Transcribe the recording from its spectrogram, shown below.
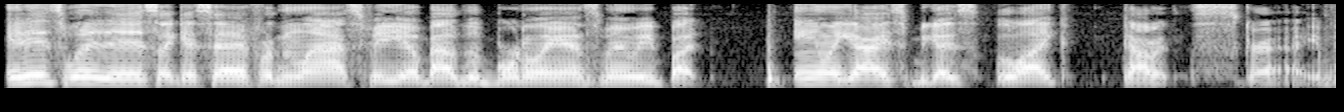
it is what it is. Like I said from the last video about the Borderlands movie, but anyway, guys, if you guys like, comment, subscribe.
